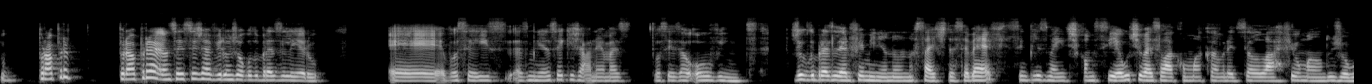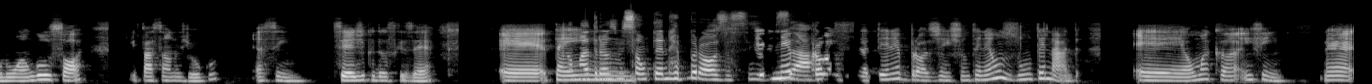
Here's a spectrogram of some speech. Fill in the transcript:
o próprio própria, eu não sei se vocês já viram o jogo do brasileiro. É, vocês, as meninas sei que já, né, mas vocês ouvintes. Jogo do Brasileiro Feminino no site da CBF, simplesmente como se eu estivesse lá com uma câmera de celular filmando o jogo num ângulo só e passando o jogo. Assim, seja o que Deus quiser. É, tem... é uma transmissão tenebrosa, assim. Tenebrosa, bizarro. tenebrosa, gente. Não tem nem um zoom, não tem nada. É uma. Enfim, né?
